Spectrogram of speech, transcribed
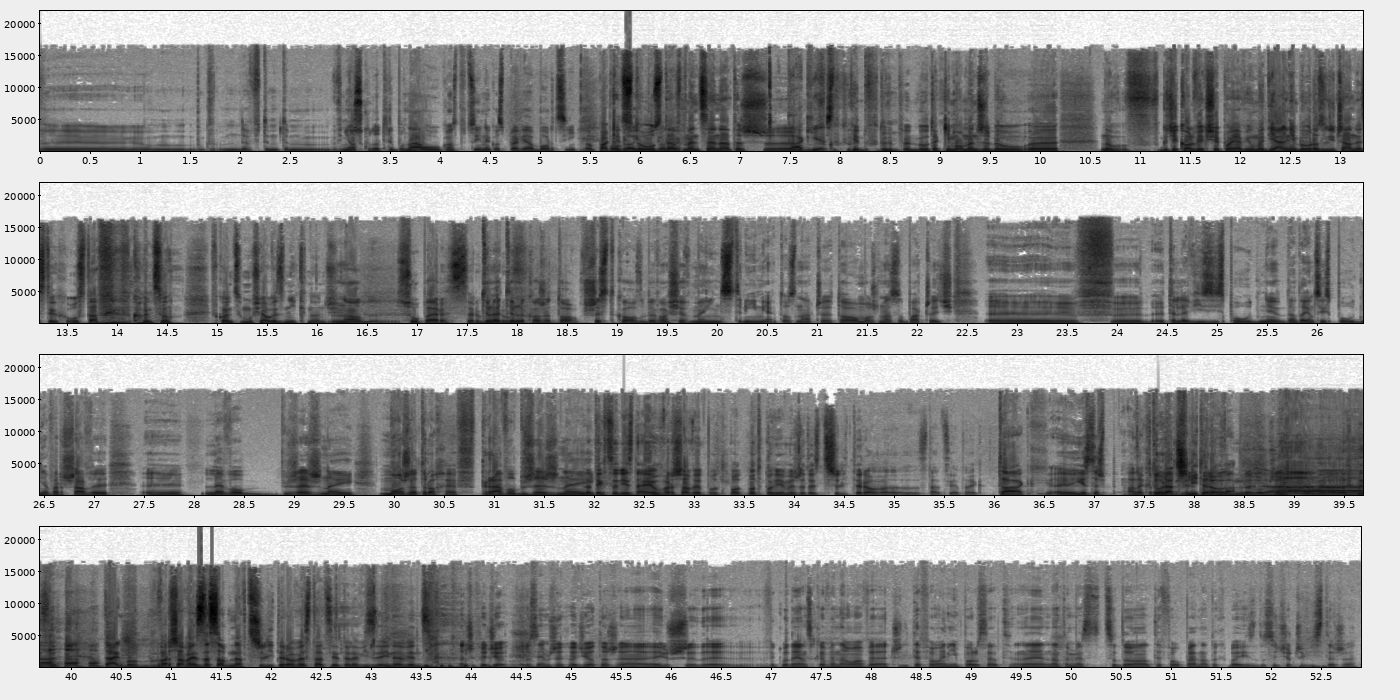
w tym, tym wniosku do Trybunału Konstytucyjnego w sprawie aborcji. No, pakiet ogóle o 100 ich ustaw poglądach- Mencena też. e, Tak jest. w- w był taki moment, że był, e, no, w, gdziekolwiek się pojawił medialnie, był rozliczany z tych ustaw, w końcu, w końcu musiały zniknąć. No super. Tyle tylko, że to wszystko odbywa się w mainstreamie. To znaczy, to można zobaczyć yy, w yy, telewizji z południa, nadającej z południa Warszawy, yy, lewobrzeżnej, może trochę w prawobrzeżnej. Dla tych, co nie znają Warszawy, pod, pod, podpowiemy, że to jest trzyliterowa stacja, tak? Tak, yy, jest też. Ale która trzyliterowa? Tak, bo Warszawa jest zasobna w trzyliterowe stacje telewizyjne, więc Znaczy chodzi o, rozumiem, że chodzi o to, że już wykładając kawę na ławę, czyli TVN i Polsat, natomiast co do TVP, no to chyba jest dosyć oczywiste, że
